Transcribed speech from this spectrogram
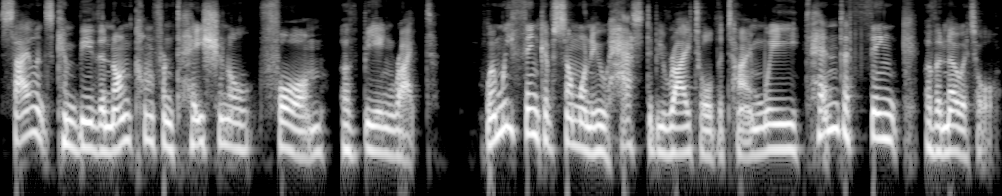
silence can be the non confrontational form of being right. When we think of someone who has to be right all the time, we tend to think of a know it all.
